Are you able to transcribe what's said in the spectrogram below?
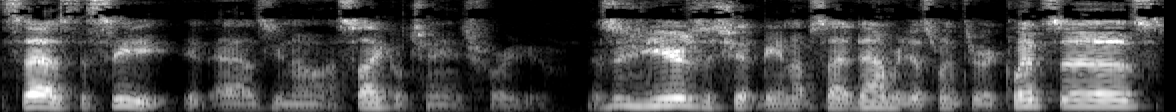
It says to see it as, you know, a cycle change for you. This is years of shit being upside down. We just went through eclipses.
